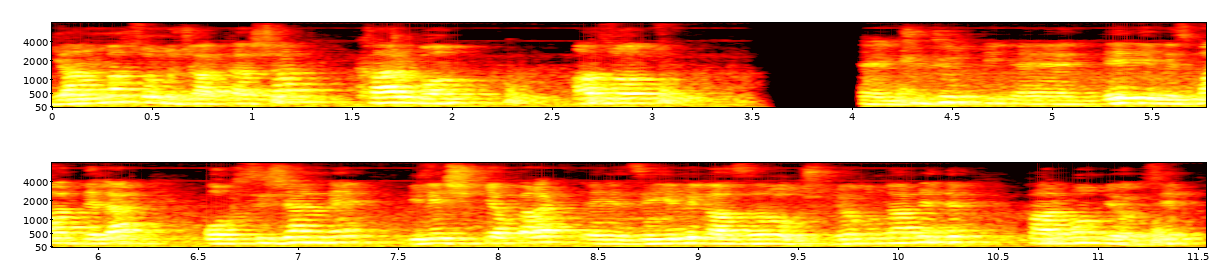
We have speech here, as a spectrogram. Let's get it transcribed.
yanma sonucu arkadaşlar karbon, azot, e, kükürt e, dediğimiz maddeler oksijenle bileşik yaparak e, zehirli gazları oluşturuyor. Bunlar nedir? Karbondioksit,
